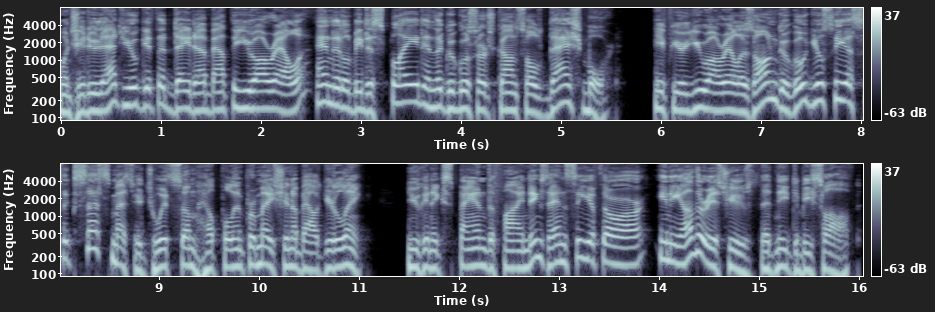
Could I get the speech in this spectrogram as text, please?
Once you do that, you'll get the data about the URL and it'll be displayed in the Google Search Console dashboard. If your URL is on Google, you'll see a success message with some helpful information about your link. You can expand the findings and see if there are any other issues that need to be solved.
